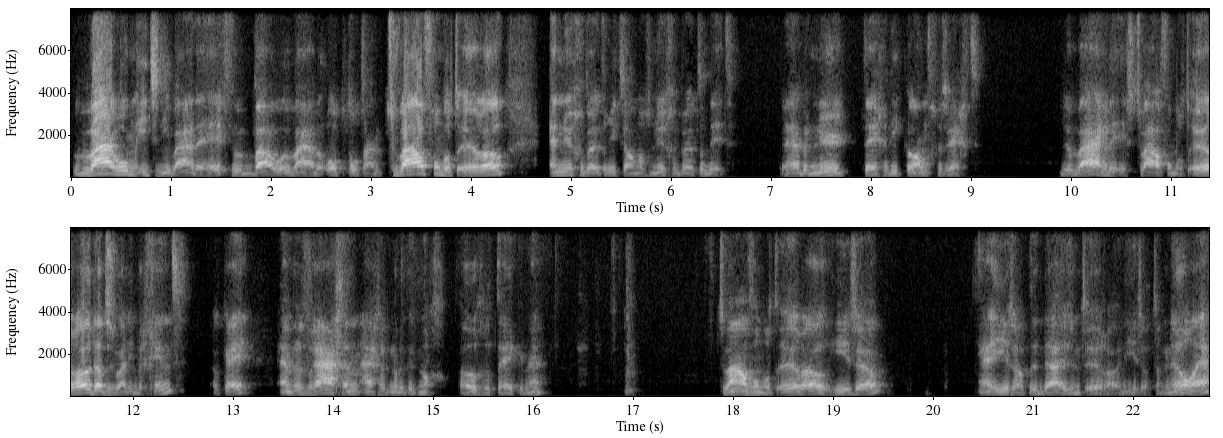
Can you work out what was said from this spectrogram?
waarom iets die waarde heeft. We bouwen waarde op tot aan 1200 euro. En nu gebeurt er iets anders, nu gebeurt er dit. We hebben nu tegen die klant gezegd, de waarde is 1200 euro, dat is waar die begint. Oké? En we vragen, eigenlijk moet ik het nog hoger tekenen. 1200 euro, hier zo. hier zat de 1000 euro en hier zat de 0. Hè?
